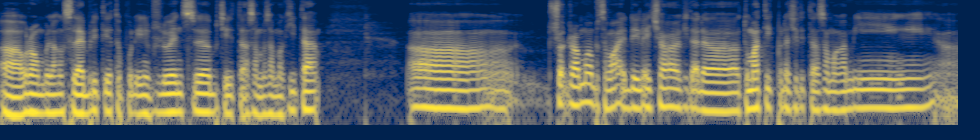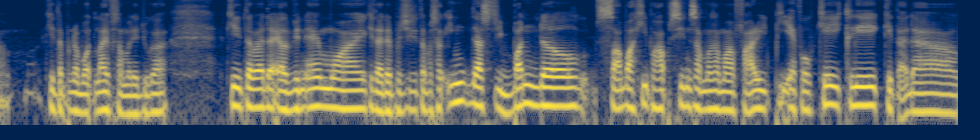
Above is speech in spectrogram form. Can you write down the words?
uh, orang bilang selebriti ataupun influencer bercerita sama-sama kita. Uh, short drama bersama Adele HR Kita ada Automatic pernah cerita sama kami uh, Kita pernah buat live sama dia juga kita ada Elvin MY Kita ada bercerita pasal Industry Bundle Sabah Hip Hop Scene Sama-sama Farid PFOK Click Kita ada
